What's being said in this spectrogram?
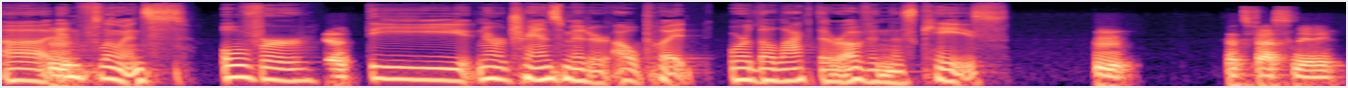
uh, influence over. Yeah. the neurotransmitter output or the lack thereof in this case. That's fascinating.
